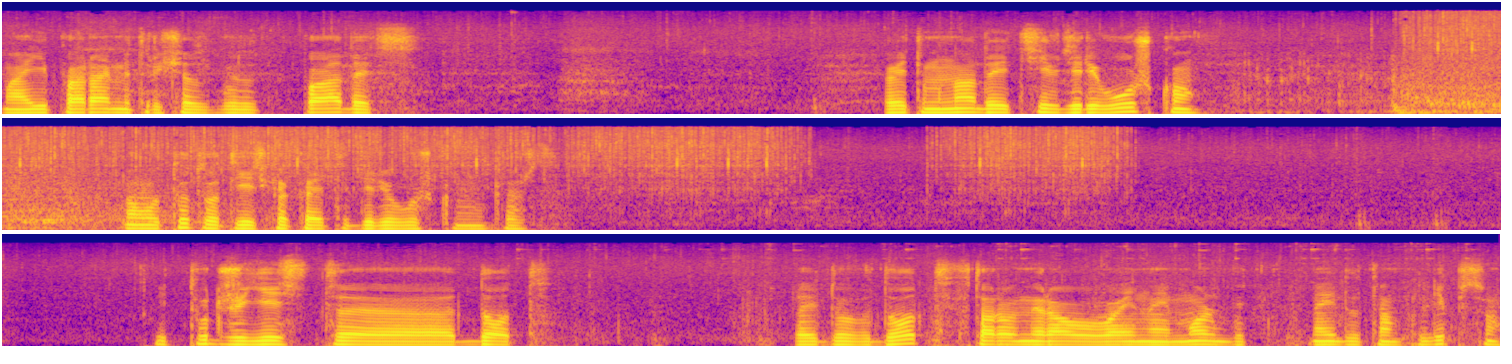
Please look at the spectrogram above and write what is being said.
Мои параметры сейчас будут падать. Поэтому надо идти в деревушку. Ну вот тут вот есть какая-то деревушка, мне кажется. И тут же есть э, дот. Зайду в дот Второй мировой войны. Может быть, найду там клипсу.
